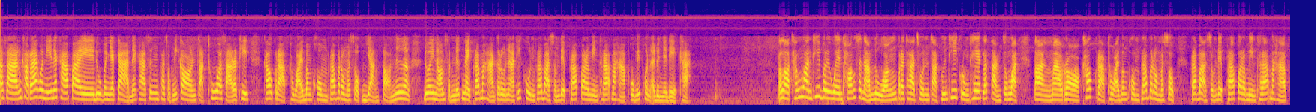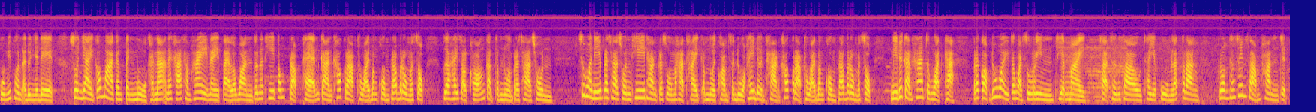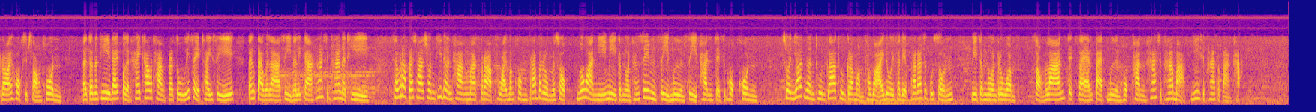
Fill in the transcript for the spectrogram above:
ข่าวสารข่าวแรกวันนี้นะคะไปดูบรรยากาศนะคะ ซึ่งประสบนิกรจากทั่วสารทิศเข้ากราบถวายบังคม พระบรมศพอย่างต่อเนื่อง ด้วยน้อมสำนึกในพระมหากรุณาธิคุณ พระบาทสมเด็จพระปรมินทรมหาภูมิพลอดุลยเดชค่ะตลอดทั้งวันที่บริเวณท้องสนามหลวง ประชาชนจากพื้นที่กรุงเทพและต่างจังหวัด ต่างมารอเข้ากราบถวายบังคมพระบรมศพ พระบาทสมเด็จพระปรมินทรมหาภูมิพลอดุลยเดช ส่วนใหญ่ก็มากันเป็นหมู่คณะนะคะทำให้ในแต่ละวันเจ้าหน้าที่ต้องปรับแผนการเข้ากราบถวายบังคมพระบรมศพ เพื่อให้สอดคล้องกับจำนวนประชาชน ซึ่งวันนี้ประชาชนที่ทางกระทรวงมหาดไทยอำนวยความสะดวกให้เดินทางเข้ากราบถวายบังคมพระบรมศพ มีด้วยกัน 5 จังหวัดค่ะ ประกอบด้วยจังหวัดสุรินทร์เชียงใหม่ ฉะเชิงเซาชัยภูมิและตรัง รวมทั้งสิ้น 3,762 คน และเจ้าหน้าที่ได้เปิดให้เข้าทางประตูวิเศษชัยศรีตั้งแต่เวลา 4 นาฬิกา 55 นาทีสำหรับประชาชนที่เดินทางมากราบถวายบังคมพระบรมศพ เมื่อวานนี้มีจำนวนทั้งสิ้น 44,076 คน ส่วนยอดเงินทุนกล้าทุนกระหม่อมถวายโดยเสด็จพระราชกุศล มีจำนวนรวม 2 7 8 6 0 55 บาท 25 สตางค์ค่ะ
